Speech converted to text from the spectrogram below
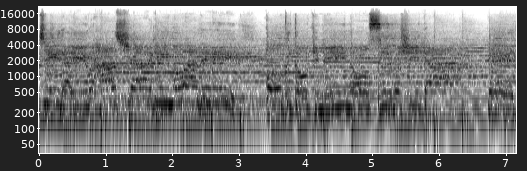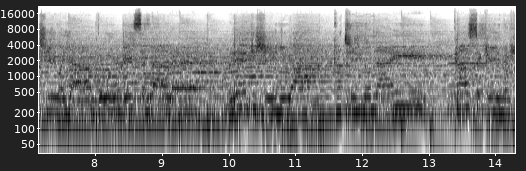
時代ははしゃぎ回り。僕と君の過ごしたページは破り去られ。歴史には価値のない。化石の一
